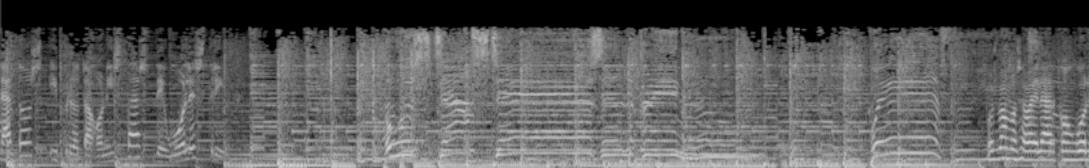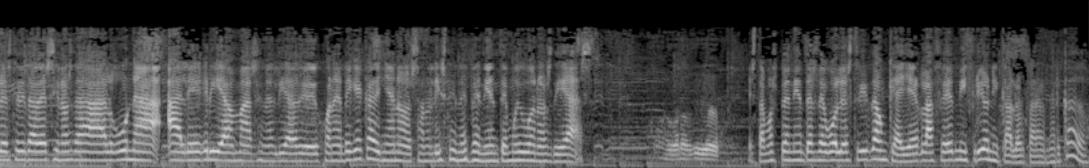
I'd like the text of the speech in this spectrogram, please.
retratos y protagonistas de Wall Street. Pues vamos a bailar con Wall Street a ver si nos da alguna alegría más en el día de hoy. Juan Enrique Cariñanos, analista independiente, muy buenos días. Muy buenos días. Estamos pendientes de Wall Street, aunque ayer la Fed ni frío ni calor para el mercado.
